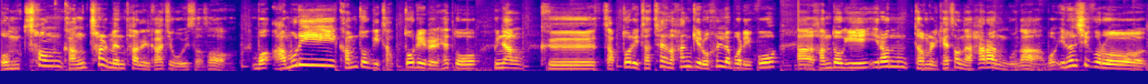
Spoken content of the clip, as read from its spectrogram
엄청 강철 멘탈을 가지고 있어서 뭐 아무리 감독이 잡돌이를 해도 그냥 그 잡돌이 자체는 한기로 흘려버리고 아 감독이 이런 점을 개선을 하라는구나 뭐 이런 식으로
